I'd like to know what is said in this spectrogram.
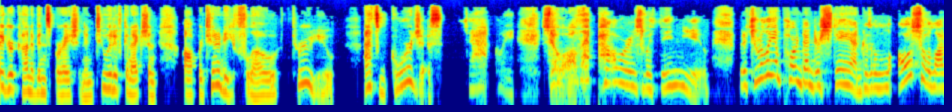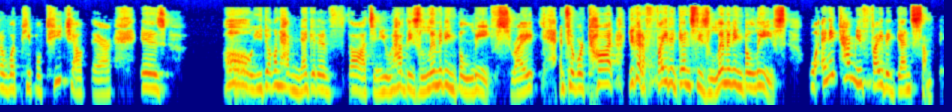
bigger kind of inspiration, intuitive connection, opportunity flow through you. That's gorgeous. Exactly. So all that power is within you. But it's really important to understand because also a lot of what people teach out there is oh, you don't want to have negative thoughts and you have these limiting beliefs, right? And so we're taught you got to fight against these limiting beliefs. Well, anytime you fight against something,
